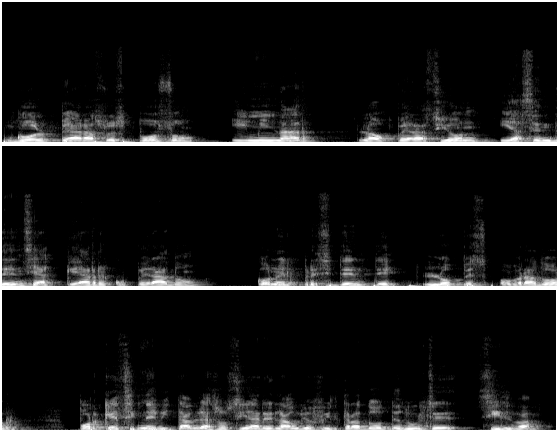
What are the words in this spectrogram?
golpear a su esposo y minar la operación y ascendencia que ha recuperado con el presidente López Obrador, porque es inevitable asociar el audio filtrado de Dulce Silva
